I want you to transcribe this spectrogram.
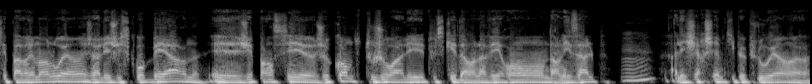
C'est pas vraiment loin, hein. J'allais jusqu'au Béarn, et j'ai pensé, euh, je compte toujours aller tout ce qui est dans l'Aveyron, dans les Alpes, mhm. aller chercher un petit peu plus loin. Euh.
